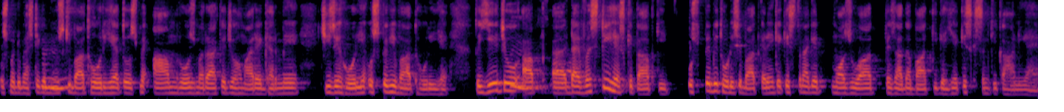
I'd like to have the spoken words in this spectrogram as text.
اس میں ڈومیسٹک ابیوز کی بات ہو رہی ہے تو اس میں عام روز مرہ کے جو ہمارے گھر میں چیزیں ہو رہی ہیں اس پہ بھی بات ہو رہی ہے۔ تو یہ جو آپ ڈائیورسٹی ہے اس کتاب کی اس پہ بھی تھوڑی سی بات کریں کہ کس طرح کے موضوعات پہ زیادہ بات کی گئی ہے، کس قسم کی کہانیاں ہیں؟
